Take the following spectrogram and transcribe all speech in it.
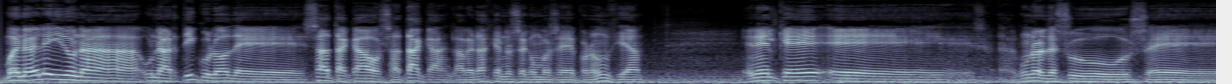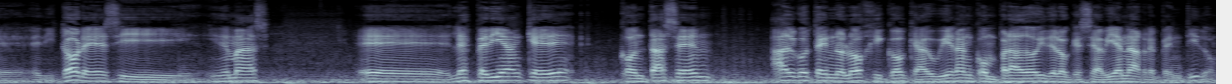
Bueno, he leído un artículo de Sataka o Sataka, la verdad es que no sé cómo se pronuncia, en el que eh, algunos de sus editores y, y demás eh, les pedían que contasen algo tecnológico que hubieran comprado y de lo que se habían arrepentido.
